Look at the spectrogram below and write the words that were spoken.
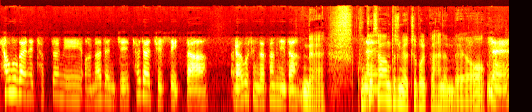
향후 간의 접점이 얼마든지 찾아질 수 있다라고 생각합니다. 네. 국회 네. 상황도 좀 여쭤볼까 하는데요. 네.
